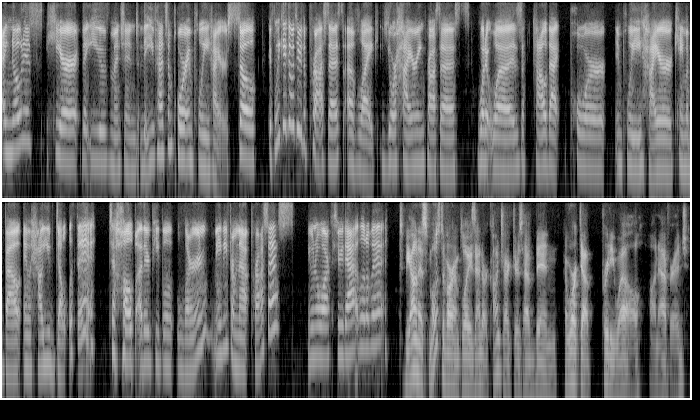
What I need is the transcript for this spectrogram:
I notice here that you've mentioned that you've had some poor employee hires. So if we could go through the process of like your hiring process, what it was, how that poor employee hire came about and how you dealt with it to help other people learn maybe from that process. You want to walk through that a little bit? To be honest, most of our employees and our contractors have been have worked out pretty well on average.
